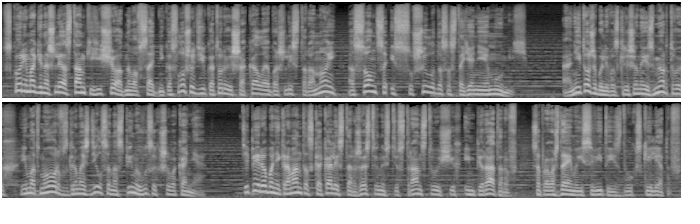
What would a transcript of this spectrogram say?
Вскоре маги нашли останки еще одного всадника с лошадью, которые шакалы обошли стороной, а солнце иссушило до состояния мумий. Они тоже были воскрешены из мертвых, и Матмуор взгромоздился на спину высохшего коня. Теперь оба некроманта скакали с торжественностью странствующих императоров, сопровождаемые свитой из двух скелетов.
